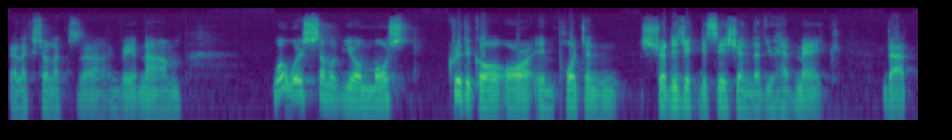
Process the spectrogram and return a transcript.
Electrolux uh, in Vietnam, what were some of your most critical or important strategic decision that you have made that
